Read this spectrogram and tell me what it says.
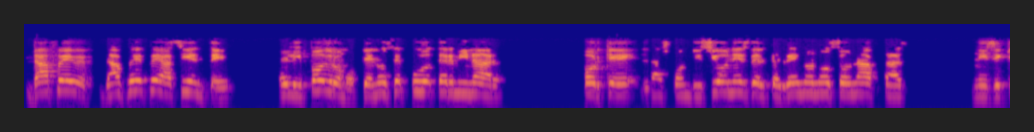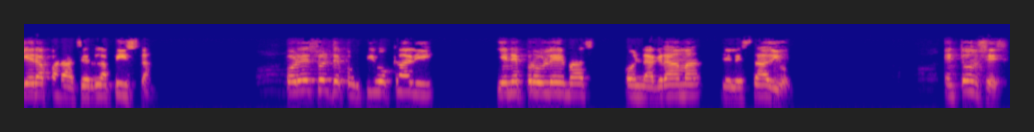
da fe, da fe fehaciente, el hipódromo que no se pudo terminar porque las condiciones del terreno no son aptas ni siquiera para hacer la pista. Por eso el Deportivo Cali tiene problemas con la grama del estadio. Entonces,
